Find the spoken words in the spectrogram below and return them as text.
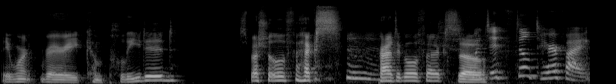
they weren't very completed special effects, mhm. practical effects. So, Which it's still terrifying.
